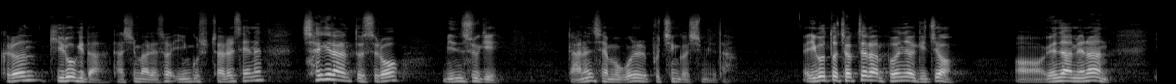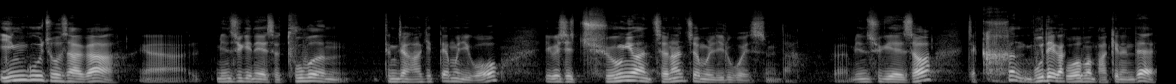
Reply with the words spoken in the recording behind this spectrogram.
그런 기록이다. 다시 말해서 인구 숫자를 세는 책이라는 뜻으로 민수기라는 제목을 붙인 것입니다. 이것도 적절한 번역이죠. 어, 왜냐하면 인구 조사가 민수기 내에서 두번 등장하기 때문이고 이것이 중요한 전환점을 이루고 있습니다. 그 민수기에서 이제 큰 무대가 두어 번 바뀌는데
